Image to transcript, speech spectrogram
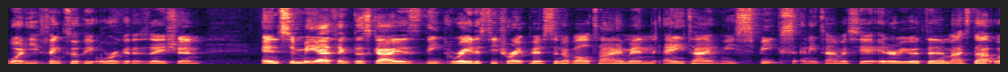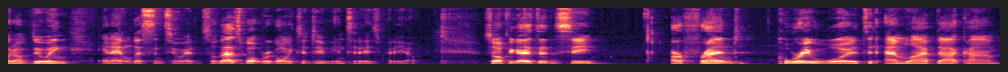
what he thinks of the organization. And to me, I think this guy is the greatest Detroit Piston of all time. And anytime he speaks, anytime I see an interview with him, I stop what I'm doing and I listen to it. So that's what we're going to do in today's video. So if you guys didn't see, our friend Kory Woods at mlive.com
